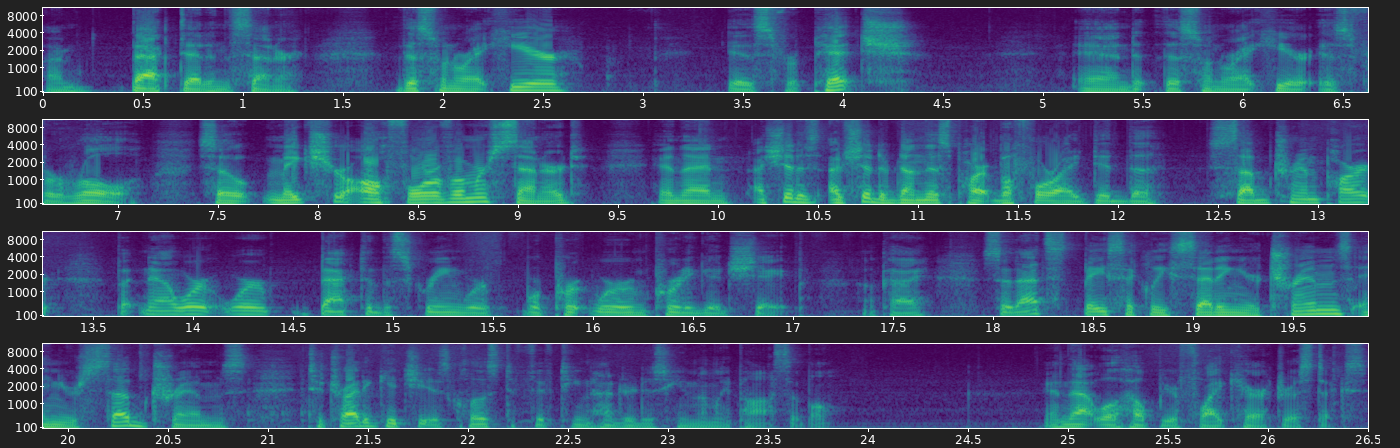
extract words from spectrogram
I'm back dead in the center. This one right here is for pitch, and this one right here is for roll. So make sure all four of them are centered. And then I should have I should have done this part before I did the sub trim part, but now we're we're back to the screen. We're we're we're in pretty good shape. Okay, so that's basically setting your trims and your sub trims to try to get you as close to 1500 as humanly possible. And that will help your flight characteristics.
